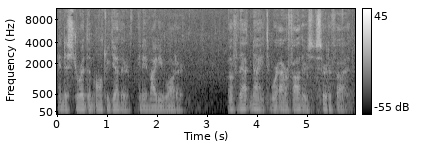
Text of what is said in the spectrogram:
and destroyed them altogether in a mighty water. Of that night were our fathers certified,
